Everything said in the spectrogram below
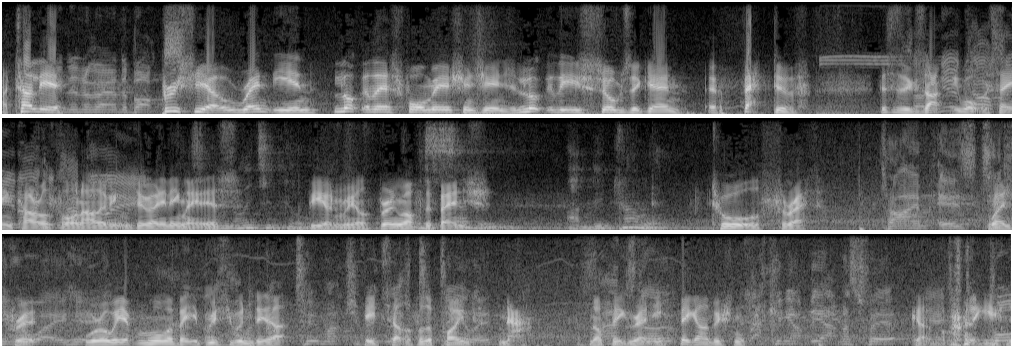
I tell you, in and around the box. Brucio, Rentian, look at this formation change. Look at these subs again. Effective. This is exactly what we're saying Carroll for now. If he can do anything like this, be unreal. Bring him off the bench. Total threat. Time is Went for it. away. We're away from home. I bet you Brucey wouldn't do that. Too much of He'd it settle for the to point. with. Nah, not big Fans, Rennie. Big ambitions. Up the atmosphere. Got Yeah, it's relegation zone.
